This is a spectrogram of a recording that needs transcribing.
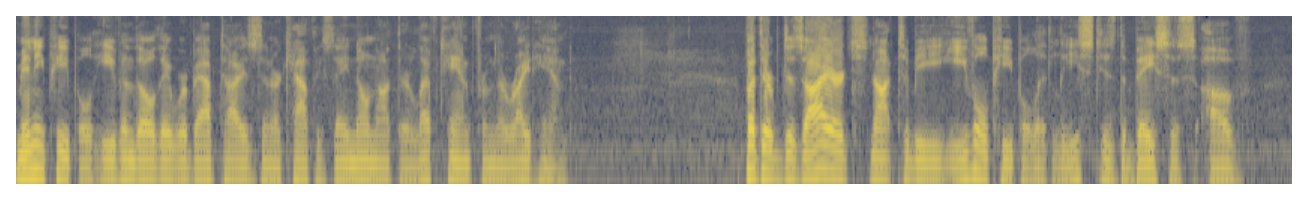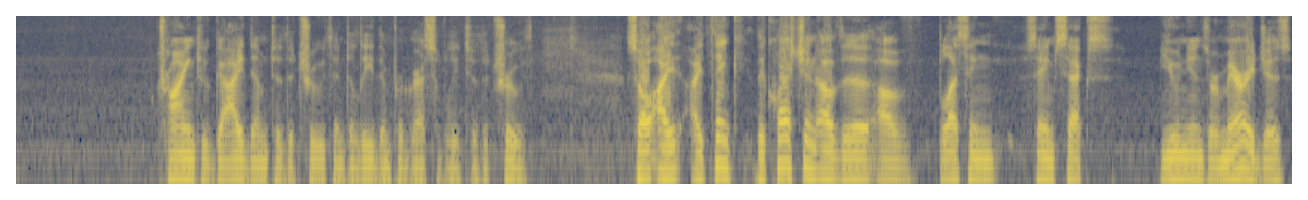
Many people, even though they were baptized and are Catholics, they know not their left hand from their right hand. But their desire not to be evil people, at least, is the basis of trying to guide them to the truth and to lead them progressively to the truth. So I, I think the question of the of blessing same sex unions or marriages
